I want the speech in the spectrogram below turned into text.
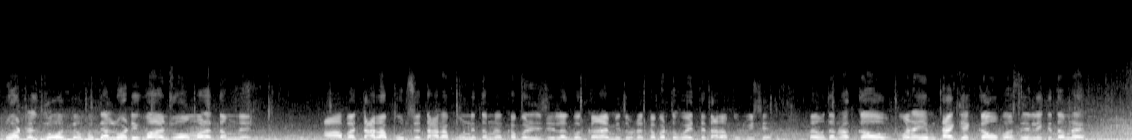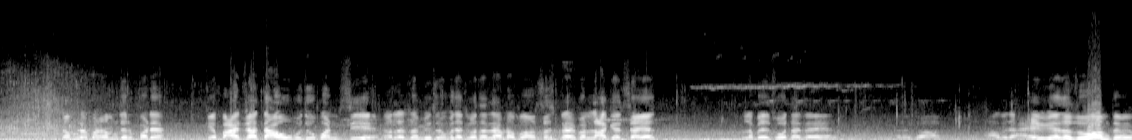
ટોટલ જુઓ ને તો બધા લોડિંગ વાહન જોવા મળે તમને. આ ભાઈ તારાપુર છે, તારાપુરને તમને ખબર છે, લગભગ ઘણા મિત્રોને ખબર તો હોય જ છે તારાપુર વિશે. પણ હું તમને કહું, મને એમ થાય કે કહું પર્સનલી કે તમને તમને પણ સમજણ પડે કે બહાર જતા આવું બધું પણ છે. એટલે જો મિત્રો બધા જોતા જાય, આપણા સબસ્ક્રાઈબર લાગે જ શાયદ. એટલે બધા જોતા જાય અને જો આ બધા હાઈવે છે જો આમ તમે.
